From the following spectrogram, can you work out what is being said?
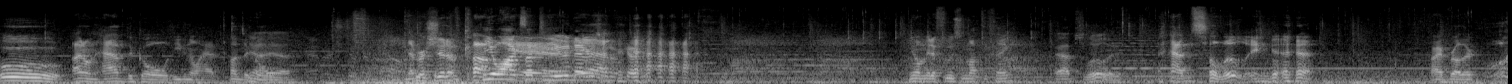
Ooh, I don't have the gold, even though I have tons of Yeah, gold. yeah. Never should have come. He walks up to you. Never Yeah. should have come. You want me to foos him off the thing? Absolutely. Absolutely. All right, brother. Oh,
